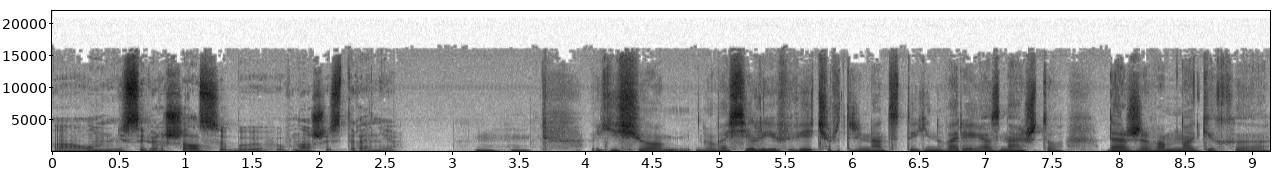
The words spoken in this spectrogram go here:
он не совершался бы в нашей стране. Угу. Еще Васильев вечер, 13 января. Я знаю, что даже во многих э,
